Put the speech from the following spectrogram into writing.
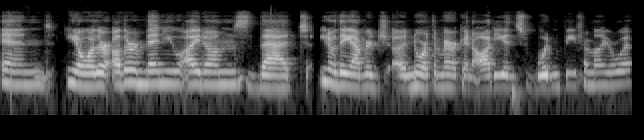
And, you know, are there other menu items that, you know, the average uh, North American audience wouldn't be familiar with?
